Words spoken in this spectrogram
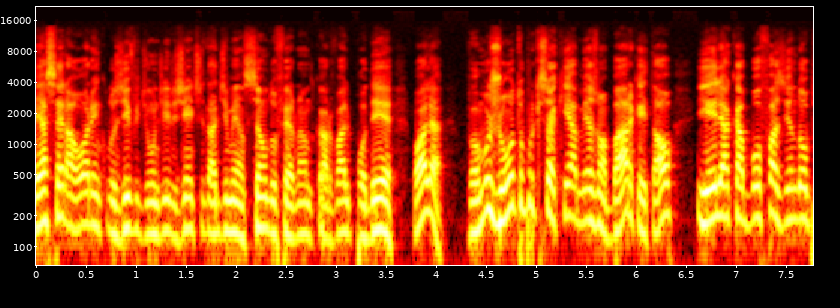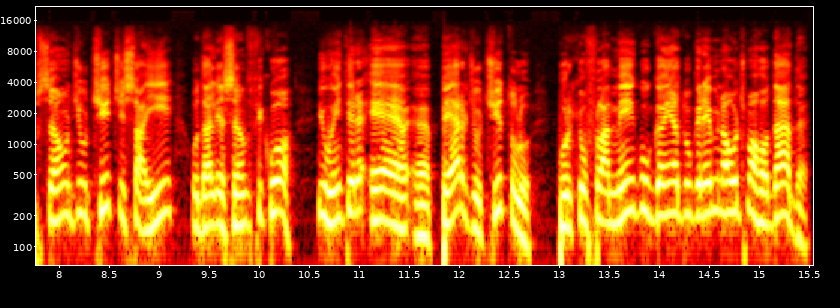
Essa era a hora, inclusive, de um dirigente da dimensão do Fernando Carvalho poder, olha, vamos junto, porque isso aqui é a mesma barca e tal. E ele acabou fazendo a opção de o Tite sair, o D'Alessandro ficou. E o Inter é, é, perde o título porque o Flamengo ganha do Grêmio na última rodada.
